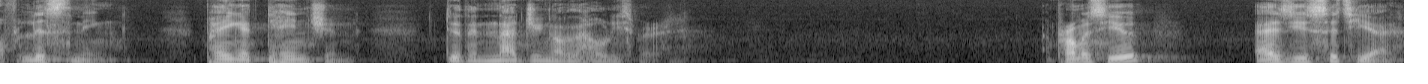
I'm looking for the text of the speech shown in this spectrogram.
of listening, paying attention to the nudging of the Holy Spirit. I promise you, as you sit here,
